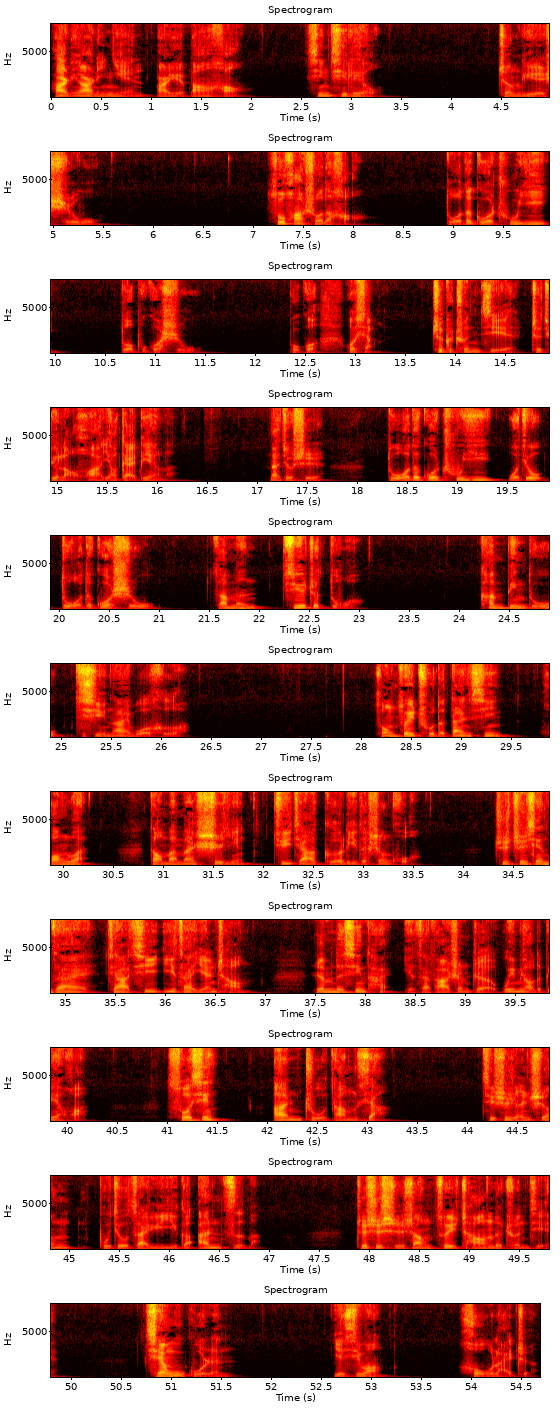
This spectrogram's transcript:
二零二零年二月八号，星期六，正月十五。俗话说得好，躲得过初一，躲不过十五。不过，我想，这个春节这句老话要改变了，那就是躲得过初一，我就躲得过十五。咱们接着躲，看病毒岂奈我何？从最初的担心。慌乱，到慢慢适应居家隔离的生活，直至现在假期一再延长，人们的心态也在发生着微妙的变化。索性安住当下。其实人生不就在于一个“安”字吗？这是史上最长的春节，前无古人，也希望后无来者。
